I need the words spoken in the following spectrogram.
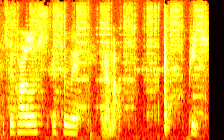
It's been Carlos. It's been lit. And I'm out. Peace.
